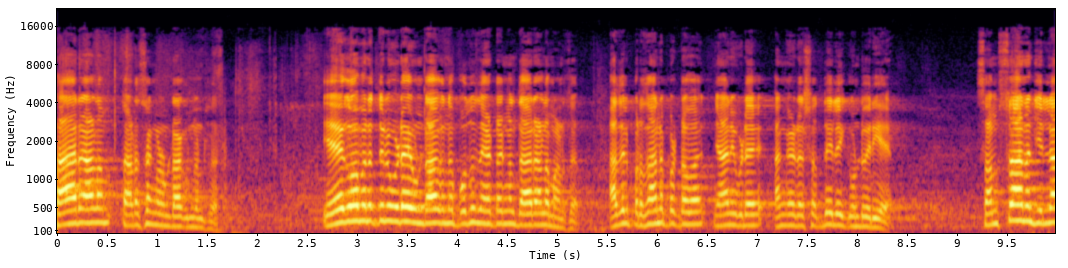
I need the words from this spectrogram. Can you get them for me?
ധാരാളം തടസ്സങ്ങൾ ഉണ്ടാക്കുന്നുണ്ട് സാർ. ഏകോപനത്തിലൂടെ ഉണ്ടാകുന്ന പൊതു നേട്ടങ്ങൾ ധാരാളമാണ് സാർ. അതിൽ പ്രധാനപ്പെട്ടവ ഞാനിവിടെ അങ്ങയുടെ ശ്രദ്ധയിലേക്ക് കൊണ്ടുവരികയാണ്. സംസ്ഥാന ജില്ലാ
